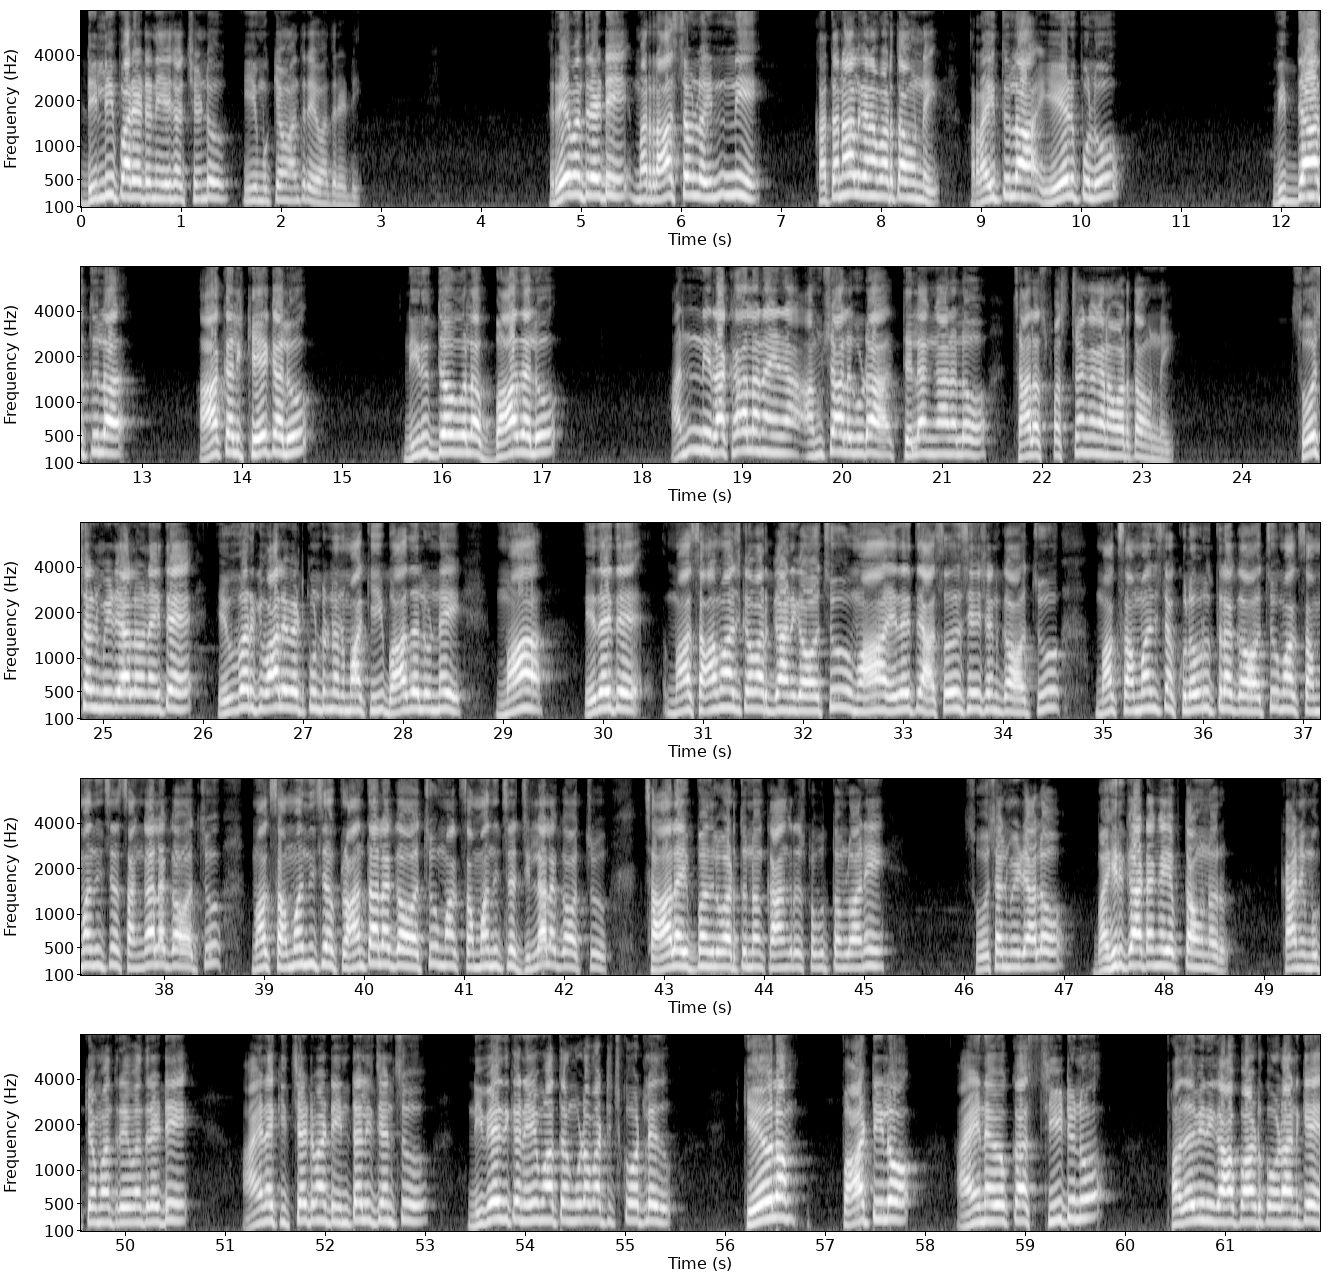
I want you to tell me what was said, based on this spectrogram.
ఢిల్లీ పర్యటన చేసి వచ్చిండు ఈ ముఖ్యమంత్రి రేవంత్ రెడ్డి. రేవంత్ రెడ్డి మరి రాష్ట్రంలో ఇన్ని కథనాలు కనబడతా ఉన్నాయి. రైతుల ఏడుపులు విద్యార్థుల ఆకలి కేకలు నిరుద్యోగుల బాధలు అన్ని రకాలైన అంశాలు కూడా తెలంగాణలో చాలా స్పష్టంగా కనబడతా ఉన్నాయి. సోషల్ మీడియాలోనైతే ఎవరికి వాళ్ళు పెట్టుకుంటున్నారు. మాకు ఈ బాధలు ఉన్నాయి. మా ఏదైతే మా సామాజిక వర్గాన్ని కావచ్చు మా ఏదైతే అసోసియేషన్ కావచ్చు మాకు సంబంధించిన కులవృత్తులకు కావచ్చు మాకు సంబంధించిన సంఘాలకు కావచ్చు మాకు సంబంధించిన ప్రాంతాలకు కావచ్చు మాకు సంబంధించిన జిల్లాలకు కావచ్చు చాలా ఇబ్బందులు పడుతున్నాం కాంగ్రెస్ ప్రభుత్వంలో అని సోషల్ మీడియాలో బహిర్ఘాటంగా చెప్తా ఉన్నారు. కానీ ముఖ్యమంత్రి రేవంత్ రెడ్డి ఆయనకి ఇచ్చేటువంటి ఇంటెలిజెన్సు నివేదికను ఏమాత్రం కూడా పట్టించుకోవట్లేదు. కేవలం పార్టీలో ఆయన యొక్క సీటును పదవిని కాపాడుకోవడానికే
